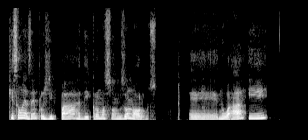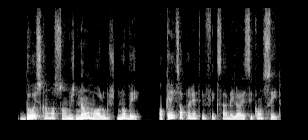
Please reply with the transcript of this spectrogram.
que são exemplos de par de cromossomos homólogos é, no A e dois cromossomos não homólogos no B, ok? Só para a gente fixar melhor esse conceito.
